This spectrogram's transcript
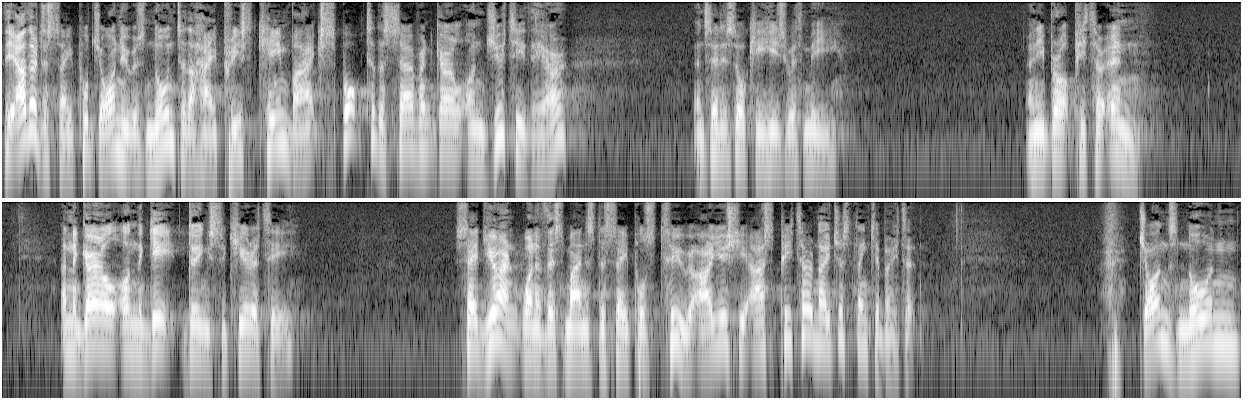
The other disciple, John, who was known to the high priest, came back, spoke to the servant girl on duty there, and said, It's okay, he's with me. And he brought Peter in. And the girl on the gate doing security said, You aren't one of this man's disciples, too, are you? She asked Peter. Now just think about it. John's known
